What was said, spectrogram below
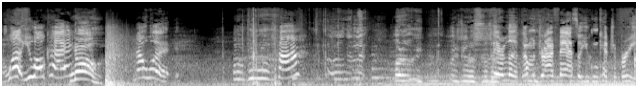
What? You okay? No! Oh, no what? Hold Huh? on. Let's do this. Here, look. I'm gonna drive fast so you can catch a breeze.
